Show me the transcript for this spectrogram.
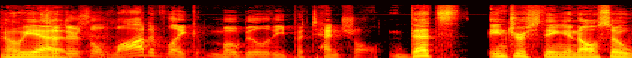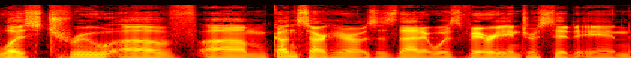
Oh yeah, so there's a lot of like mobility potential. that's interesting and also was true of um, Gunstar Heroes is that it was very interested in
